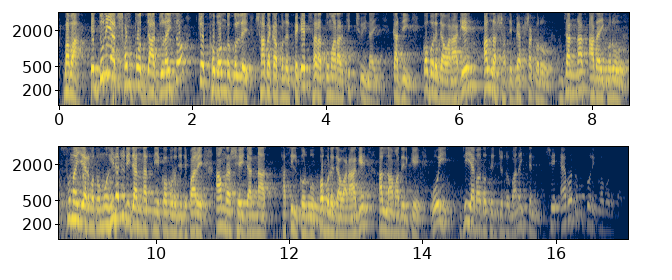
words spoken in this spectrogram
বাবা, এ দুনিয়ার সম্পদ যা জুড়াইছো, চক্ষু বন্ধ করলে সাদা কাফনের প্যাকেট ছাড়া তোমার আর কিছুই নাই। কাজী, কবরে যাওয়ার আগে আল্লাহর সাথে ব্যবসা করো, জান্নাত আদায় করো। সুমাইয়ার মতো মহিলা যদি জান্নাত নিয়ে কবরে যেতে পারে, আমরা সেই জান্নাত হাসিল করব। কবরে যাওয়ার আগে আল্লাহ আমাদেরকে ওই যে আবাদতের জন্য বানাইছেন সেই আবাদত করে কবরে যাওয়ার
